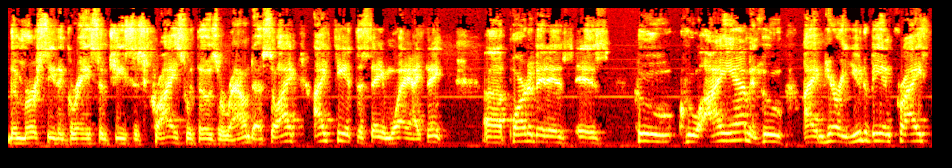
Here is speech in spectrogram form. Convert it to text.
the mercy, the grace of Jesus Christ with those around us. So I, I see it the same way. I think uh, part of it is is who who I am and who I am hearing you to be in Christ.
